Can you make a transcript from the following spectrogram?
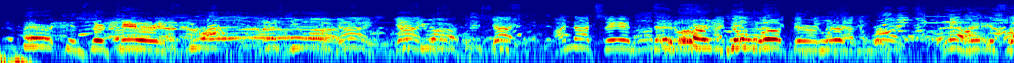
Americans, they're terrorists. Yes, you are. Yes, you are. Guys, yes, you are. Guys, I'm not saying they've already I know given up their American rights. Yeah, so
